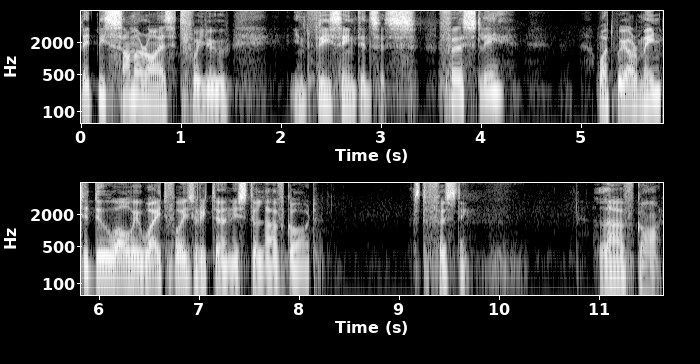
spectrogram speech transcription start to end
Let me summarize it for you in three sentences. Firstly, what we are meant to do while we wait for his return is to love God. It's the first thing. Love God.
